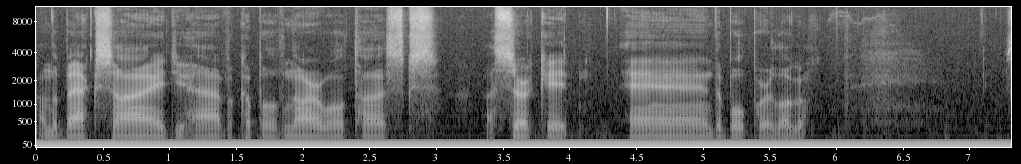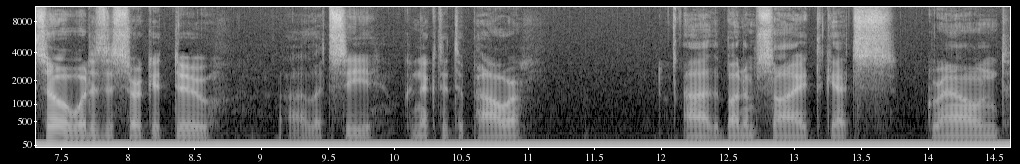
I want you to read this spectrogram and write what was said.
On the back side, you have a couple of narwhal tusks, a circuit, and the Boldport logo. So, what does this circuit do? Uh, let's see. Connected to power. Uh, the bottom side gets ground.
